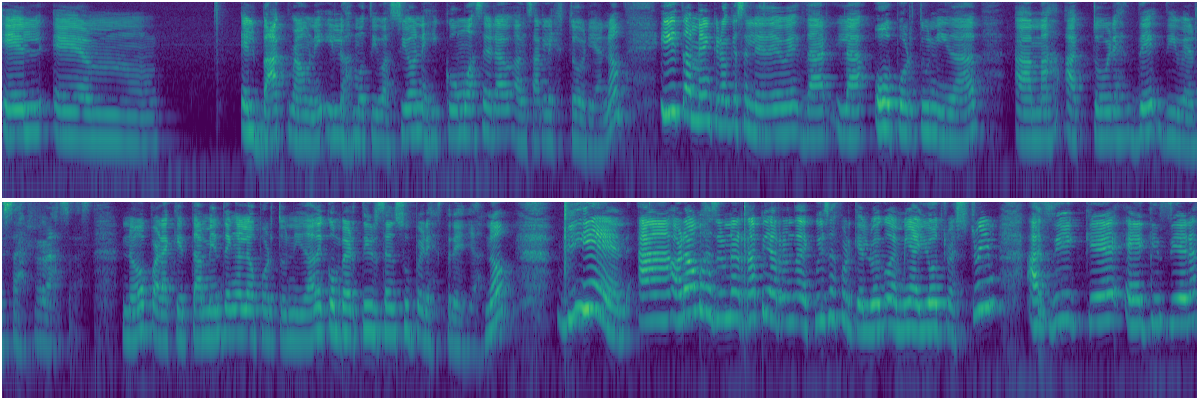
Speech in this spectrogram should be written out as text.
el... Em, el background y, las motivaciones y cómo hacer avanzar la historia, ¿no? Y también creo que se le debe dar la oportunidad a más actores de diversas razas. ¿no? Para que también tengan la oportunidad de convertirse en superestrellas, ¿no? Bien, ah, ahora vamos a hacer una rápida ronda de quizzes porque luego de mí hay otro stream, así que eh, quisiera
